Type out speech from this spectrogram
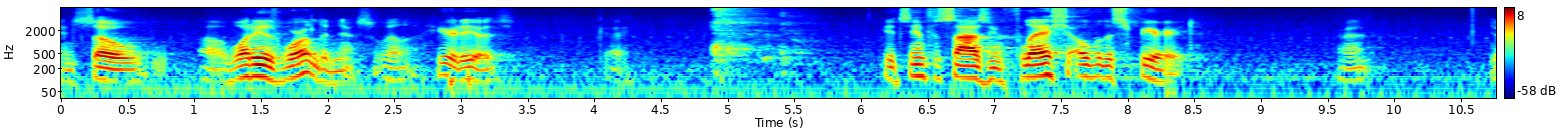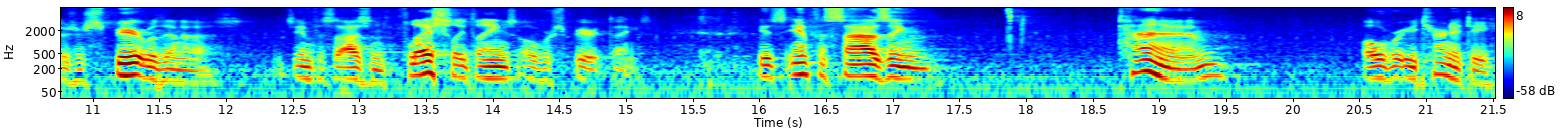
And so, uh, what is worldliness? Well, here it is. Okay. It's emphasizing flesh over the spirit. Right? There's a spirit within us. It's emphasizing fleshly things over spirit things. It's emphasizing time over eternity.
